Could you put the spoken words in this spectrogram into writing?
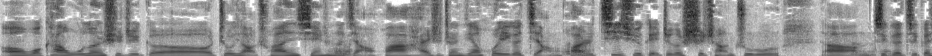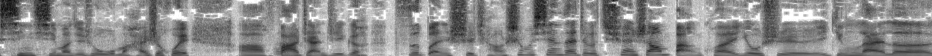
呃，我看无论是这个周小川先生的讲话，还是证监会一个讲话，是继续给这个市场注入啊这个这个信息嘛，就是说我们还是会啊发展这个资本市场，是不是？现在这个券商板块又是迎来了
